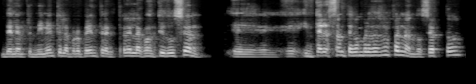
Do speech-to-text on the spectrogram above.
del emprendimiento y la propiedad intelectual en la Constitución. Eh, eh, interesante conversación, Fernando, ¿cierto?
